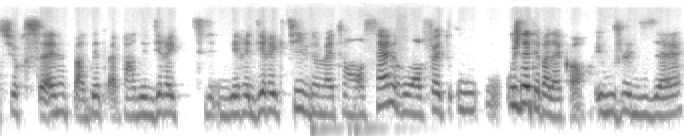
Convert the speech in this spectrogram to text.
sur scène par des, directives de mettre en scène où en fait où, je n'étais pas d'accord et où je le disais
